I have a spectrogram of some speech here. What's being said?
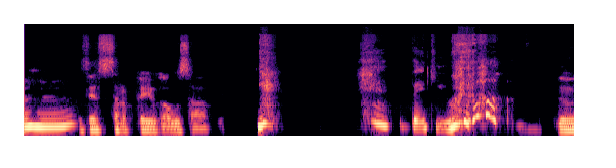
Mhm. Kasi sarap kayo kausapin. Thank you. So,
